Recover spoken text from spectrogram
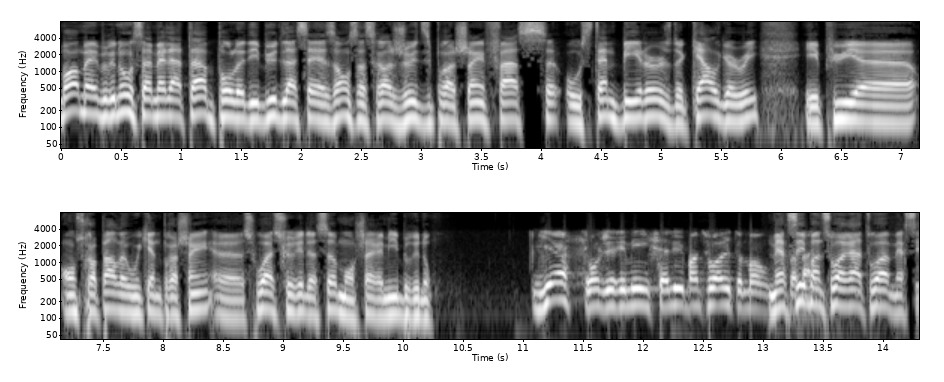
Bon, ben Bruno, ça met la table pour le début de la saison. Ce sera jeudi prochain face aux Stampeders de Calgary. Et puis, euh, on se reparle le week-end prochain. Euh, sois assuré de ça, mon cher ami Bruno. Yes, bon Jérémy. Salut, bonne soirée tout le monde. Merci, bonne soirée à toi. Merci.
